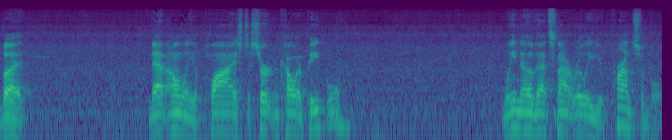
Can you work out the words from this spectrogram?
but that only applies to certain color people, we know that's not really your principle.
